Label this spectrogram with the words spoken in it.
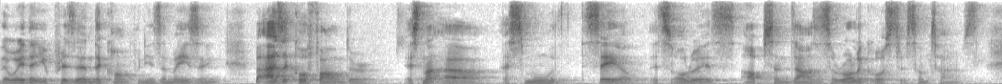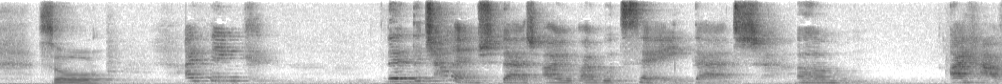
the way that you present the company is amazing. But as a co-founder, it's not a, a smooth sail. It's always ups and downs. It's a roller coaster sometimes. So, i think the, the challenge that I, I would say that um, I have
